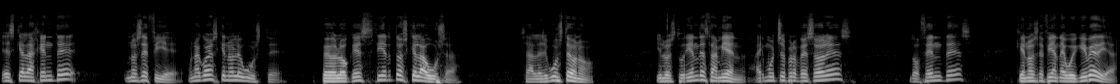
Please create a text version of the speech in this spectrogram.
es que la gente no se fíe, una cosa es que no le guste, pero lo que es cierto es que la usa. O sea, les guste o no. Y los estudiantes también. Hay muchos profesores, docentes, que no se fían de Wikipedia.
